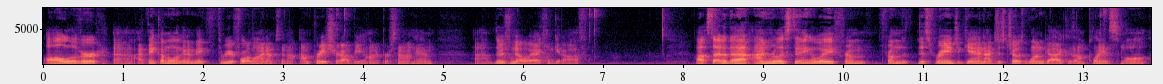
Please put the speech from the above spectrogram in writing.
all over. Uh, I think I'm only going to make three or four lineups, and I'm pretty sure I'll be 100% on him. Uh, there's no way I can get off. Outside of that, I'm really staying away from from the, this range again. I just chose one guy because I'm playing small.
